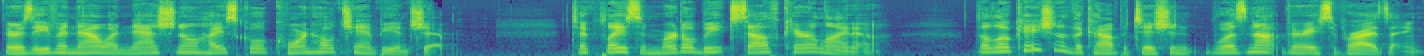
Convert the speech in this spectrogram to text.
there is even now a National High School Cornhole Championship. It took place in Myrtle Beach, South Carolina. The location of the competition was not very surprising,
